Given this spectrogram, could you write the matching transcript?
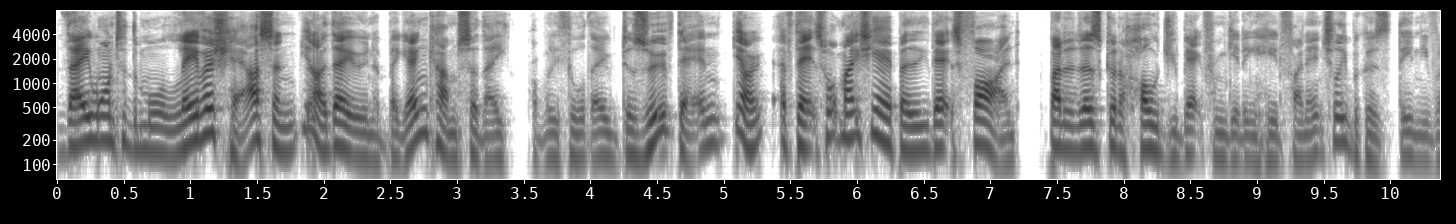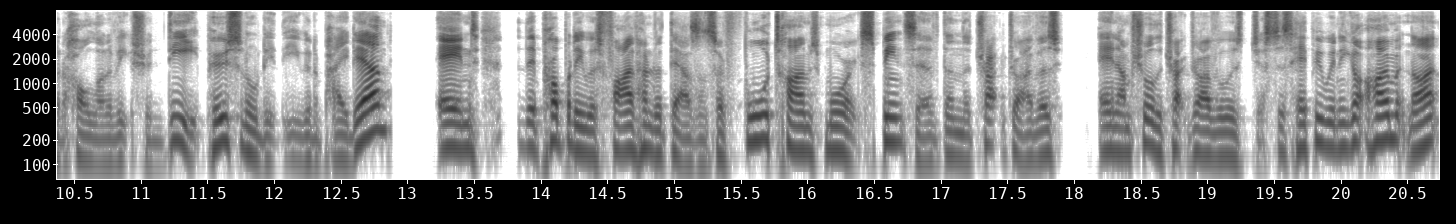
they wanted the more lavish house and you know, they earn a big income so they probably thought they deserved that. And you know, if that's what makes you happy, that's fine. But it is going to hold you back from getting ahead financially because then you've got a whole lot of extra debt, personal debt that you're going to pay down and the property was 500,000 so four times more expensive than the truck drivers and I'm sure the truck driver was just as happy when he got home at night.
